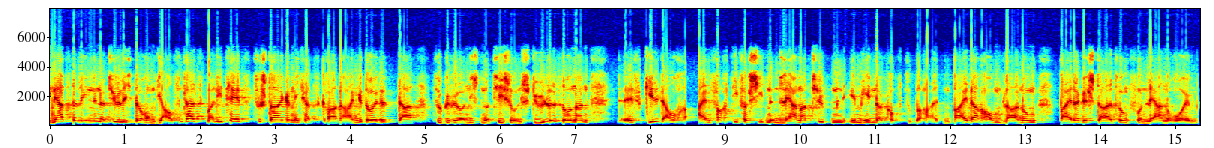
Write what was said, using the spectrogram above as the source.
in erster Linie natürlich darum, die Aufenthaltsqualität zu steigern. Ich hatte es gerade angedeutet, dazu gehören nicht nur Tische und Stühle, sondern es gilt auch einfach die verschiedenen Lernertypen im Hinterkopf zu behalten, bei der Raumplanung, bei der Gestaltung von Lernräumen.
